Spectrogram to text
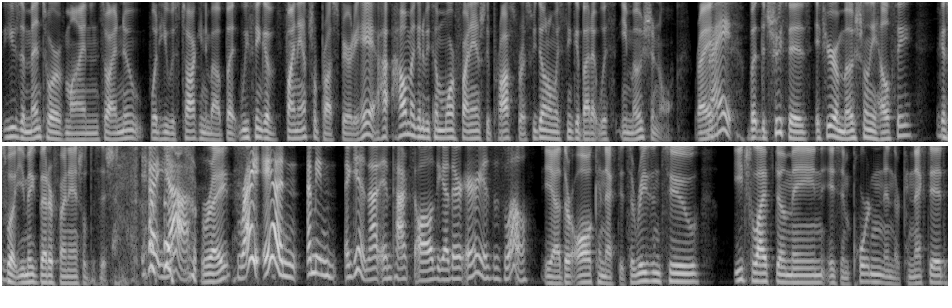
he was a mentor of mine, and so I knew what he was talking about. But we think of financial prosperity. Hey, how, how am I going to become more financially prosperous? We don't always think about it with emotional, right? Right. But the truth is, if you're emotionally healthy, guess Mm-hmm. what? You make better financial decisions, Yeah, yeah. right? Right. And I mean, again, that impacts all the other areas as well. Yeah, they're all connected. So, reason two, each life domain is important and they're connected.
